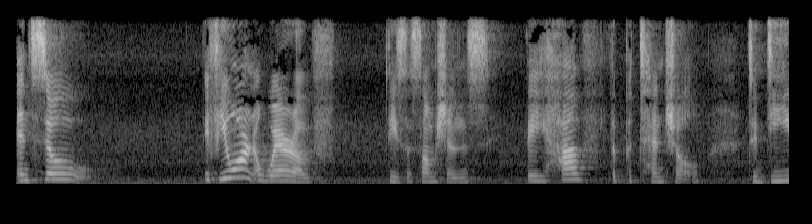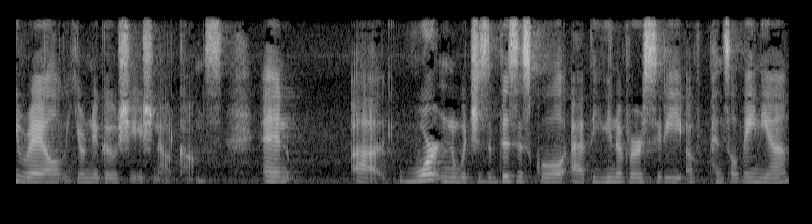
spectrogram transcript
And so, if you aren't aware of these assumptions, they have the potential to derail your negotiation outcomes. And uh, Wharton, which is a business school at the University of Pennsylvania,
